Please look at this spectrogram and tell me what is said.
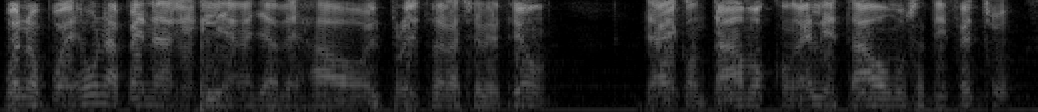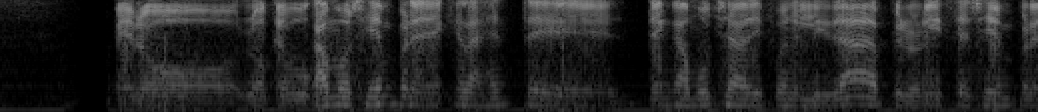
Bueno, pues es una pena que Kylian haya dejado el proyecto de la selección, ya que contábamos con él y estábamos muy satisfechos. Pero lo que buscamos siempre es que la gente tenga mucha disponibilidad, priorice siempre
